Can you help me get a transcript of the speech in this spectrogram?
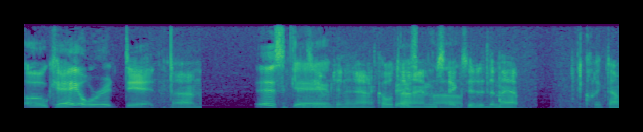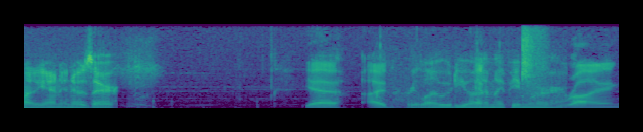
Okay, or it did. Um, This game. zoomed in and out a couple times, palm. exited the map, clicked on it again, and it was there. Yeah, I Reload UI might be more. trying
